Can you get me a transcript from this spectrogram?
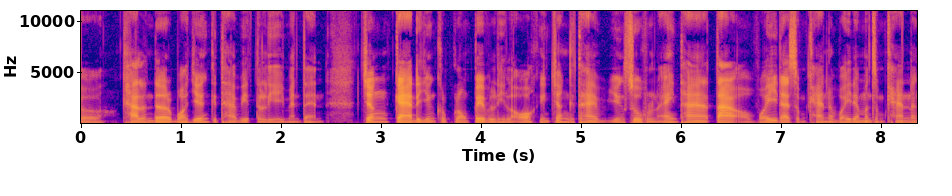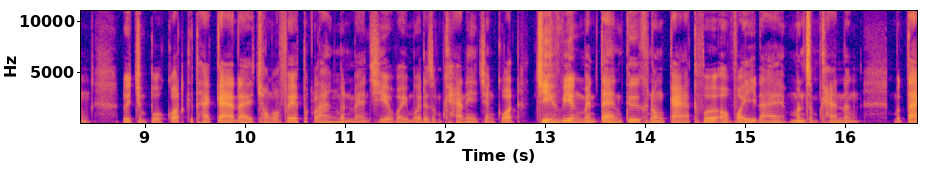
ក៏ calendar របស់យើងគឺថាវាទលាយមែនតើអញ្ចឹងការដែលយើងគ្រប់គ្រងពេលវេលាល្អគឺអញ្ចឹងគឺថាយើងសួរខ្លួនឯងថាតើអ្វីដែលសំខាន់អ្វីដែលមិនសំខាន់ហ្នឹងដូចចំពោះគាត់គឺថាការដែលឆុងកាហ្វេផឹកឡើងមិនមែនជាអ្វីមួយដែលសំខាន់ទេអញ្ចឹងគាត់ជៀសវាងមែនតើគឺក្នុងការធ្វើអ្វីដែលមិនសំខាន់ហ្នឹងប៉ុន្តែ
